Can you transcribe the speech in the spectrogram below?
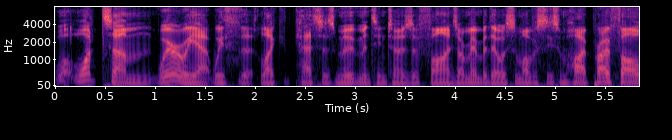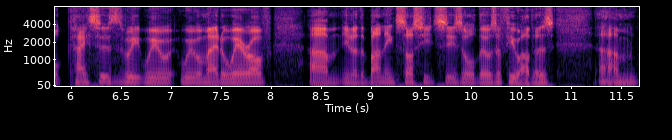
What, what um, where are we at with the, like CASA's movement in terms of fines? I remember there were some obviously some high profile cases we, we, we were made aware of. Um, you know, the Bunnings sausage sizzle. There was a few others. Um,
